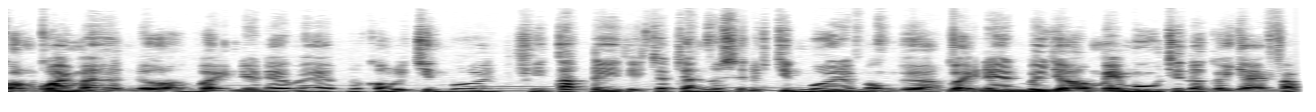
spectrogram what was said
còn quay màn hình nữa, vậy nên FPS nó không được 90 khi tắt đi thì chắc chắn nó sẽ được 90 đấy mọi người ạ. Vậy nên bây giờ Memo chính là cái giải pháp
